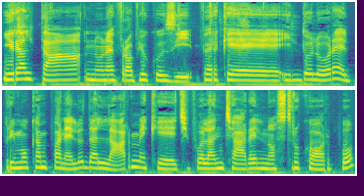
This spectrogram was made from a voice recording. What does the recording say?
In realtà non è proprio così, perché il dolore è il primo campanello d'allarme che ci può lanciare il nostro corpo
